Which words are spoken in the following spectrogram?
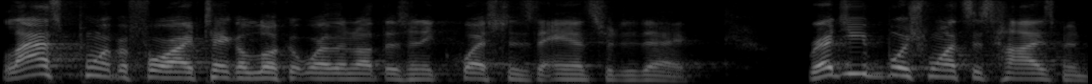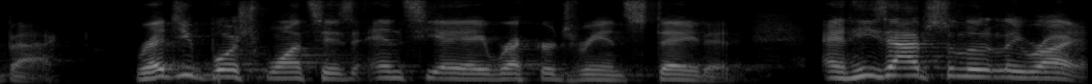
Last point before I take a look at whether or not there's any questions to answer today. Reggie Bush wants his Heisman back. Reggie Bush wants his NCAA records reinstated. And he's absolutely right.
